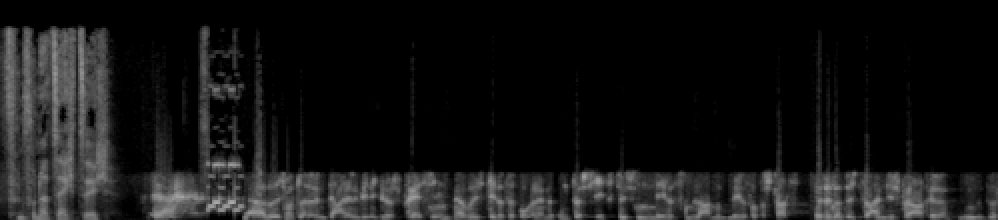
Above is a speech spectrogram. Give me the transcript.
560. Ja. Also ich muss leider dem Daniel ein wenig widersprechen. Also ich sehe da sehr wohl einen Unterschied zwischen Mädels vom Land und Mädels aus der Stadt. Das ist natürlich zu einem die Sprache. Das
